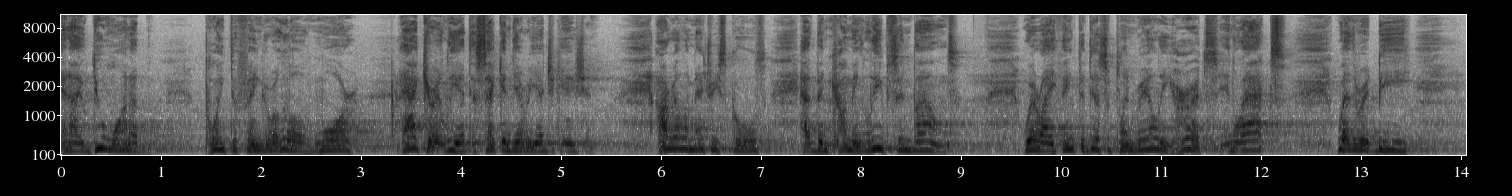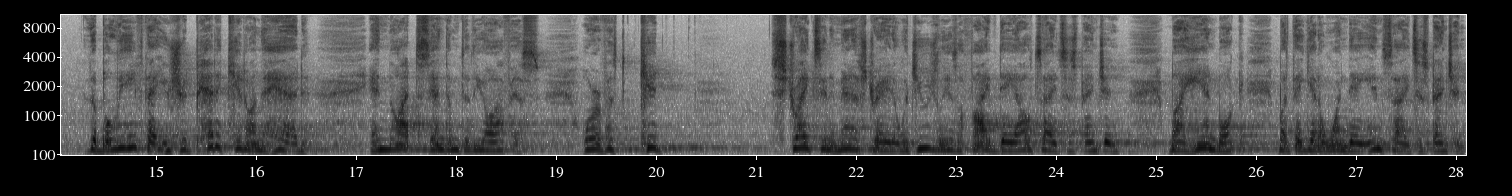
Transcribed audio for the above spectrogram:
And I do want to point the finger a little more accurately at the secondary education. Our elementary schools have been coming leaps and bounds where I think the discipline really hurts and lacks, whether it be the belief that you should pet a kid on the head and not send them to the office, or if a kid strikes an administrator, which usually is a five day outside suspension by handbook, but they get a one day inside suspension.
